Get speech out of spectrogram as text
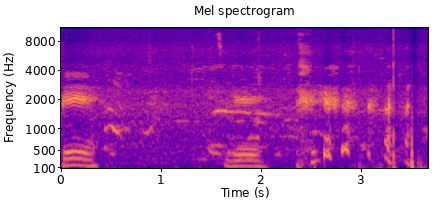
Sige. Sige.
